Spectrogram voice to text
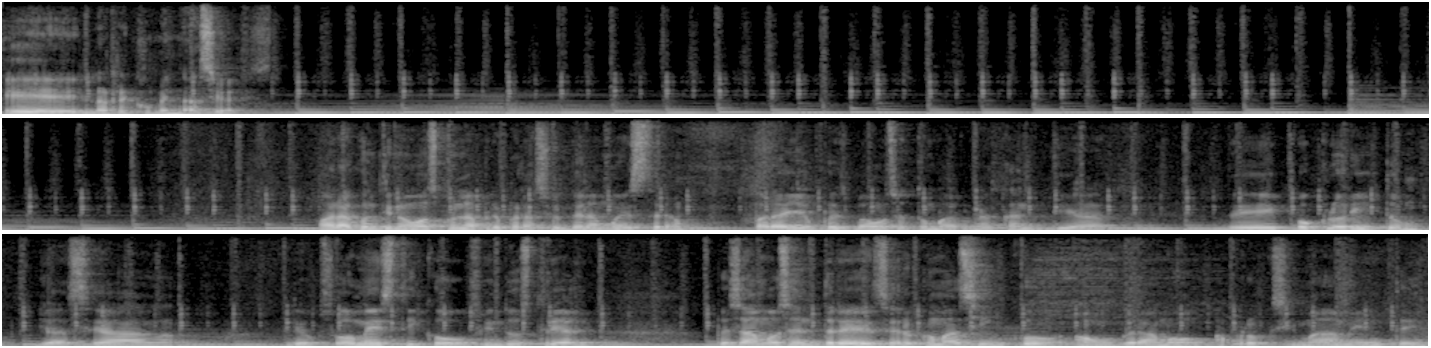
eh, las recomendaciones. Ahora continuamos con la preparación de la muestra. Para ello pues vamos a tomar una cantidad de hipoclorito, ya sea de uso doméstico o uso industrial. Pesamos entre 0,5 a 1 gramo aproximadamente.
